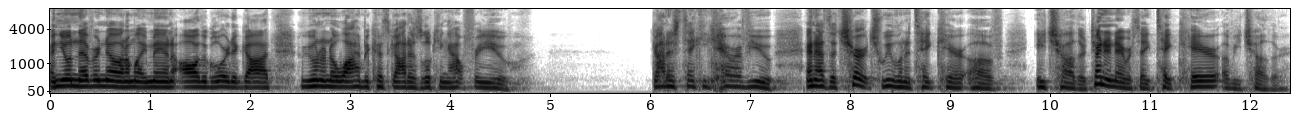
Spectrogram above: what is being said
and you'll never know. And I'm like, man, all the glory to God. You want to know why? Because God is looking out for you. God is taking care of you. And as a church, we want to take care of each other. Turn your neighbor and say, take care of each other.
